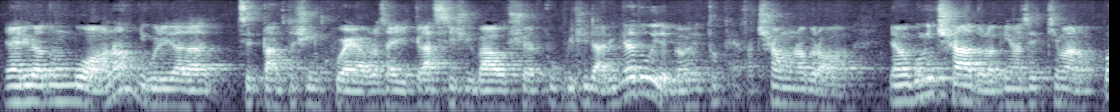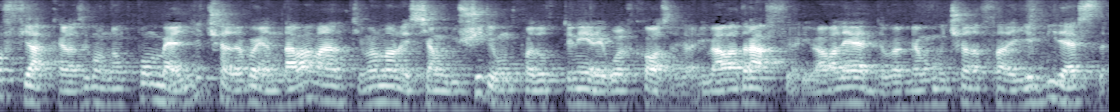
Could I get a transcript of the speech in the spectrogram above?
È arrivato un buono di quelli da 75 euro, sai, i classici voucher pubblicitari gratuiti. Abbiamo detto ok, facciamo una prova. Abbiamo cominciato la prima settimana un po' fiacca, la seconda un po' meglio, eccetera. Poi andava avanti, man mano e siamo riusciti comunque ad ottenere qualcosa. Cioè, arrivava traffico, arrivava LED, poi abbiamo cominciato a fare gli A-B test.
